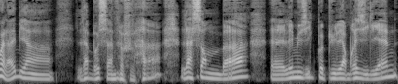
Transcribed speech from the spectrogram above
Voilà, eh bien, la bossa nova, la samba, euh, les musiques populaires brésiliennes,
